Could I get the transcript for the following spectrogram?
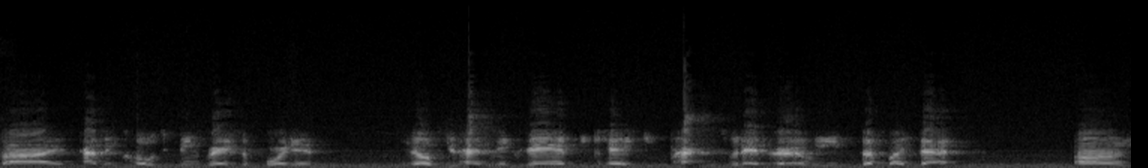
side, having coach being very supportive, you know, if you had an exam, you can't you practice with it early, stuff like that. Um,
